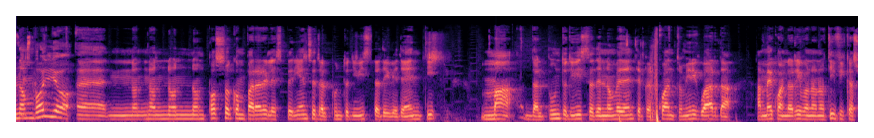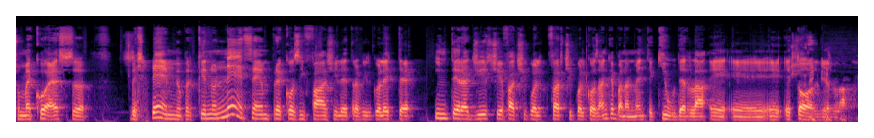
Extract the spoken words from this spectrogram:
non voglio, eh, non, non- non- non posso comparare le esperienze dal punto di vista dei vedenti, ma dal punto di vista del non vedente, per quanto mi riguarda, a me quando arriva una notifica su macOS bestemmio perché non è sempre così facile, tra virgolette, interagirci e farci, qual- farci qualcosa, anche banalmente chiuderla e, e- e- e toglierla.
